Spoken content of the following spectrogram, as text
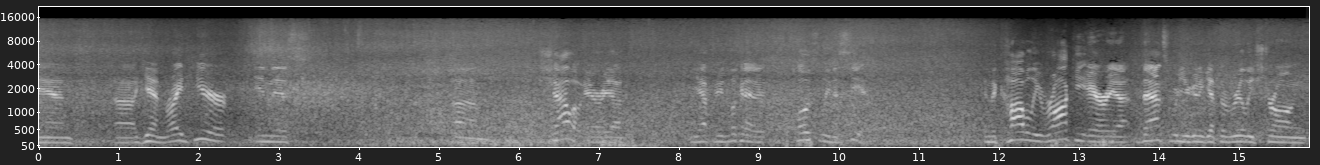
And uh, again, right here in this um, shallow area, you have to be looking at it closely to see it. In the cobbly rocky area, that's where you're going to get the really strong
